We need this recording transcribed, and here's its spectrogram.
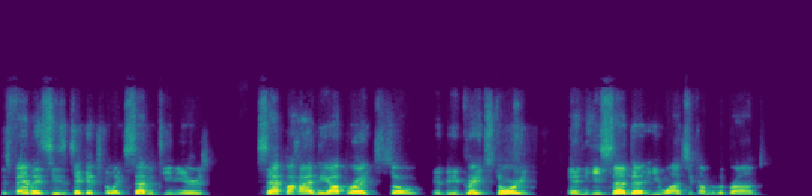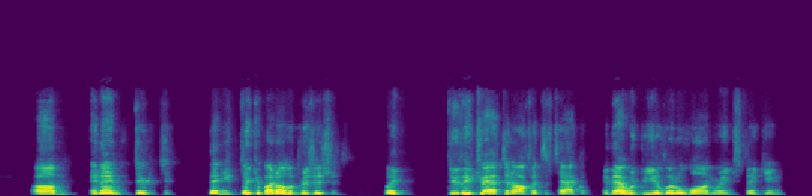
His family had season tickets for like 17 years, sat behind the uprights. So it'd be a great story. And he said that he wants to come to the Browns. Um, and then there, then you think about other positions. Like do they draft an offensive tackle? And that would be a little long range thinking.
